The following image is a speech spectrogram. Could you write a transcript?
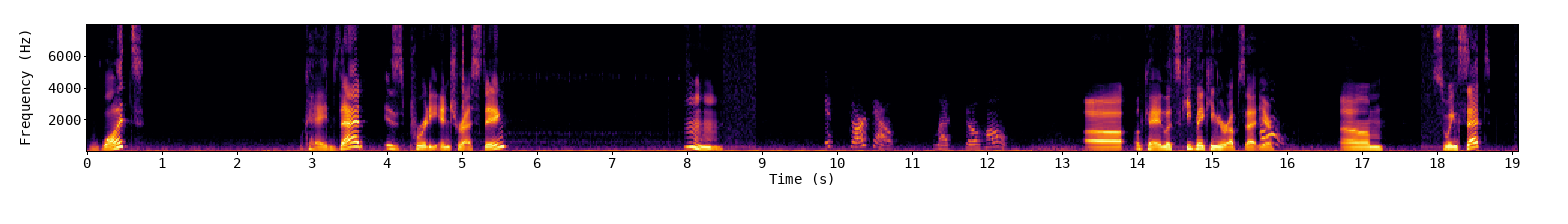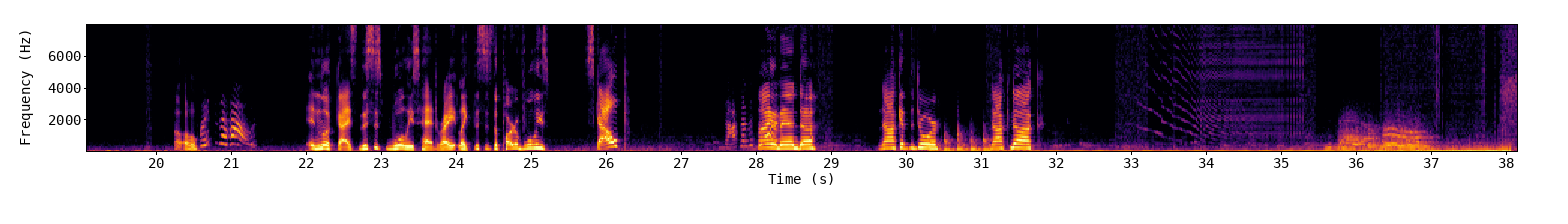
What? Okay, that is pretty interesting. Hmm. It's dark out. Let's go home. Uh, okay, let's keep making her upset here. Home. Um, swing set? Uh-oh. Point to the house. And look, guys, this is Wooly's head, right? Like, this is the part of Wooly's scalp? Knock on the door. Hi, Amanda. Knock at the door. Knock, knock.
